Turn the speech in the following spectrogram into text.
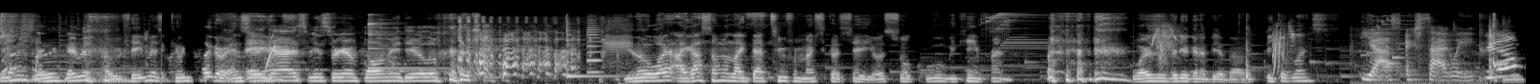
Famous? Are we famous? Are we famous? Can we plug our Instagram? Hey guys, Instagram, follow me, Diego Lopez. You know what? I got someone like that too from Mexico City. It was so cool. We became friends. what is this video gonna be about? Pickup lines? Yes, exactly. You know,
